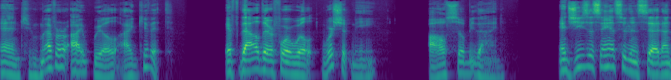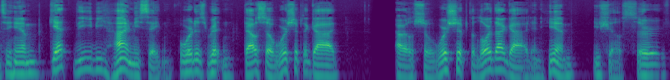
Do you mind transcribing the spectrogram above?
and to whomever I will I give it. If thou therefore wilt worship me, all shall be thine. And Jesus answered and said unto him, Get thee behind me, Satan, for it is written, Thou shalt worship the God, thou shalt worship the Lord thy God, and him you shall serve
